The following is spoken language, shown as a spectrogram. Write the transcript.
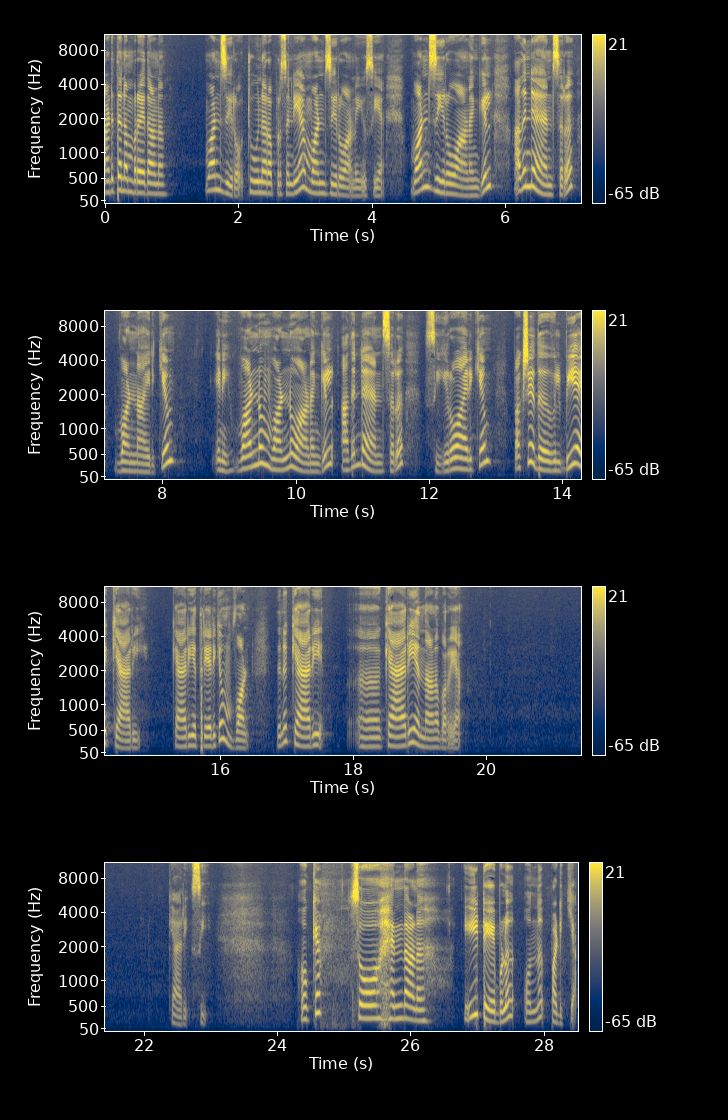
അടുത്ത നമ്പർ ഏതാണ്? വൺ സീറോ ടൂവിനെ റെപ്രസെന്റ് ചെയ്യാൻ വൺ സീറോ ആണ് യൂസ് ചെയ്യുക വൺ സീറോ ആണെങ്കിൽ അതിന്റെ ആൻസർ വൺ ആയിരിക്കും. ഇനി വണ്ണും വണ്ണും ആണെങ്കിൽ അതിന്റെ ആൻസർ സീറോ ആയിരിക്കും. പക്ഷേ there will be a carry carry എത്രയായിരിക്കും? വൺ ഇതിന് ക്യാരി ക്യാരി എന്നാണ് പറയുക ക്യാരി സി ഓക്കെ സോ എന്താണ്? ഈ ടേബിൾ ഒന്ന് പഠിക്കാം.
